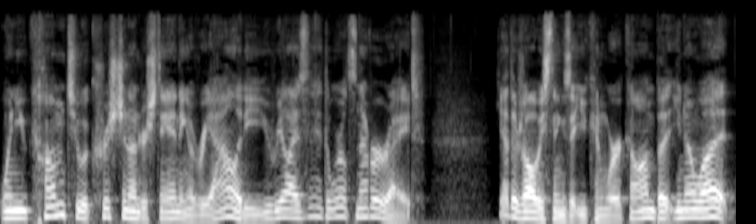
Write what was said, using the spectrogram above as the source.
when you come to a Christian understanding of reality, you realize hey, the world's never right. Yeah, there's always things that you can work on, but you know what?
